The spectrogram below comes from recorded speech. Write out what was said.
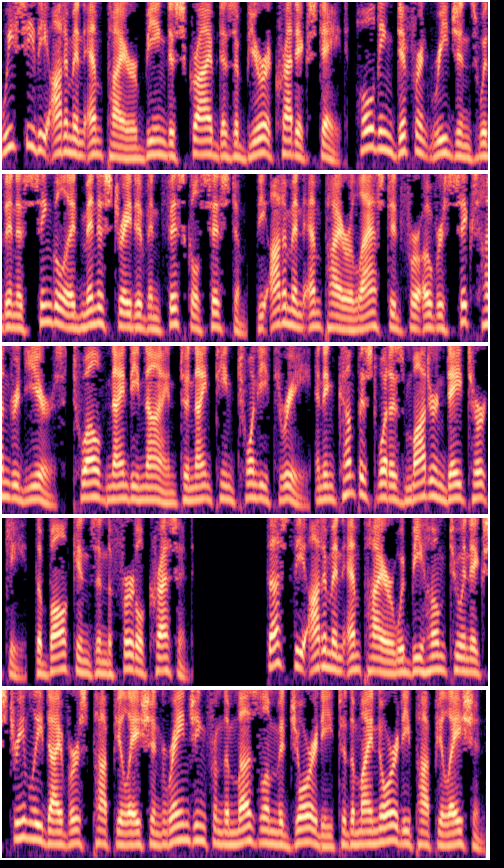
We see the Ottoman Empire being described as a bureaucratic state, holding different regions within a single administrative and fiscal system. The Ottoman Empire lasted for over 600 years, 1299 to 1923, and encompassed what is modern-day Turkey, the Balkans and the Fertile Crescent. Thus the Ottoman Empire would be home to an extremely diverse population ranging from the Muslim majority to the minority population,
